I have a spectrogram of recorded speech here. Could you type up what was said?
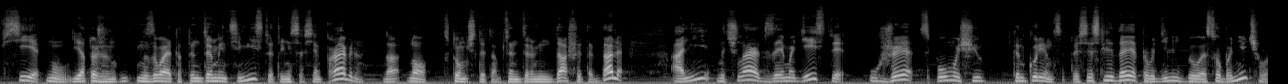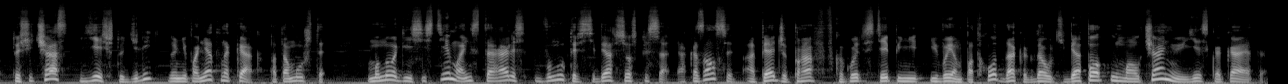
все, ну, я тоже называю это тендермин семейство, это не совсем правильно, да, но в том числе там тендермин Даш и так далее, они начинают взаимодействие уже с помощью конкуренции. То есть, если до этого делить было особо нечего, то сейчас есть что делить, но непонятно как, потому что многие системы, они старались внутрь себя все списать. Оказался, опять же, прав в какой-то степени EVM подход, да, когда у тебя по умолчанию есть какая-то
